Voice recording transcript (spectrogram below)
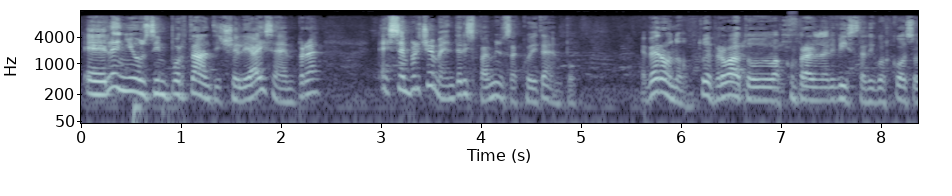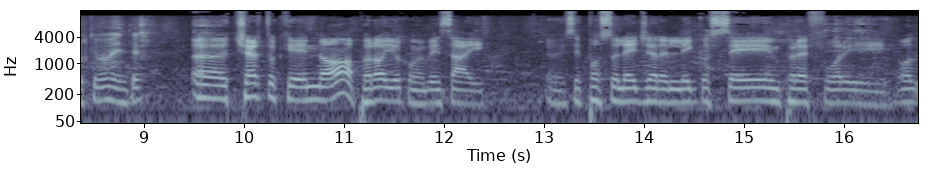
E le news importanti ce le hai sempre. E semplicemente risparmi un sacco di tempo. È vero o no? Tu hai provato a comprare una rivista di qualcosa ultimamente? Eh, certo che no, però io come ben sai, eh, se posso leggere leggo sempre fuori, o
